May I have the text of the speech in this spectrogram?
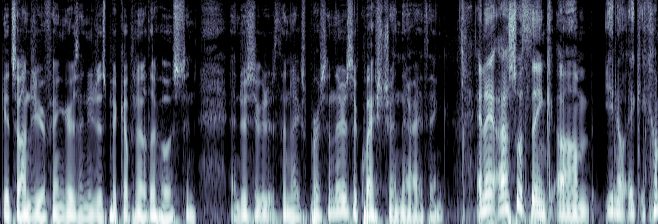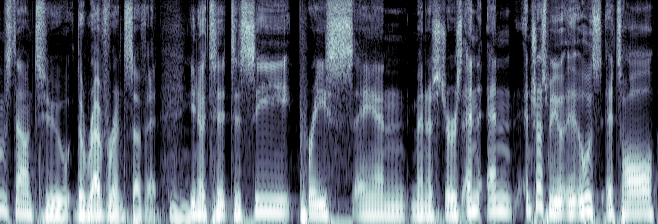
gets onto your fingers, and you just pick up another host and, and distribute it to the next person. There's a question there, I think. And I also think, um, you know, it, it comes down to the reverence of it. Mm-hmm. You know, to, to see priests and ministers, and, and and trust me, it was it's all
